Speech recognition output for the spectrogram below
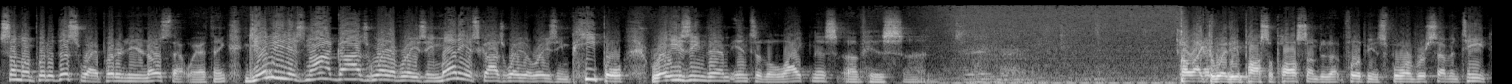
Someone put it this way. I put it in your notes that way, I think. Giving is not God's way of raising money, it's God's way of raising people, raising them into the likeness of His Son. I like the way the Apostle Paul summed it up, Philippians 4 verse 17.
